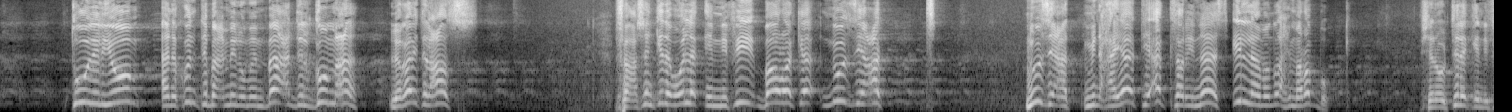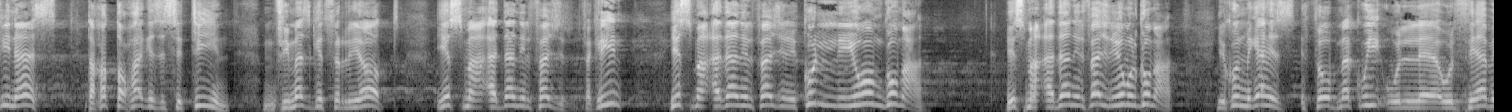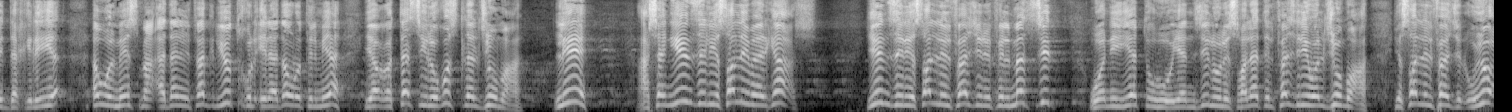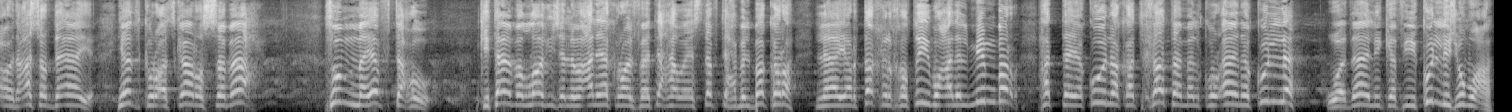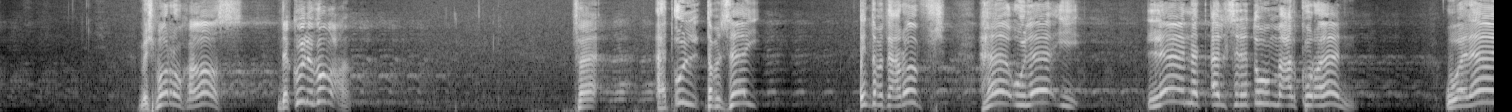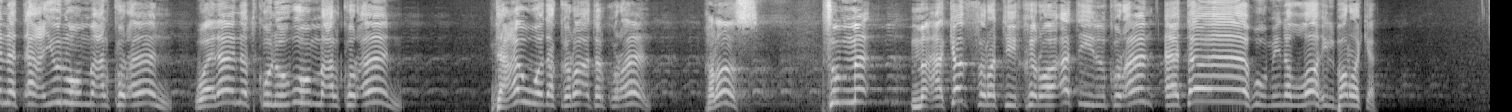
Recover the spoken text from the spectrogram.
طول اليوم أنا كنت بعمله من بعد الجمعة لغاية العصر. فعشان كده بقول لك إن في بركة نزعت نزعت من حياة أكثر الناس إلا من رحم ربك. عشان قلت لك إن في ناس تخطوا حاجز الستين في مسجد في الرياض يسمع أذان الفجر فاكرين؟ يسمع أذان الفجر كل يوم جمعة. يسمع أذان الفجر يوم الجمعة. يكون مجهز الثوب مكوي والثياب الداخلية. أول ما يسمع أذان الفجر يدخل إلى دورة المياه يغتسل غسل الجمعة. ليه؟ عشان ينزل يصلي ما يرجعش. ينزل يصلي الفجر في المسجد ونيته ينزل لصلاة الفجر والجمعة. يصلي الفجر ويقعد عشر دقائق يذكر أذكار الصباح ثم يفتح كتاب الله جل وعلا يقرأ الفاتحة ويستفتح بالبقرة. لا يرتقي الخطيب على المنبر حتى يكون قد ختم القرآن كله وذلك في كل جمعة. مش مرة وخلاص ده كل جمعة. فهتقول طب إزاي؟ انت ما تعرفش هؤلاء لانت ألسنتهم مع القرآن ولانت أعينهم مع القرآن ولانت قلوبهم مع القرآن. تعود قراءة القرآن. خلاص. ثم مع كثرة قراءته للقرآن أتاه من الله البركة.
